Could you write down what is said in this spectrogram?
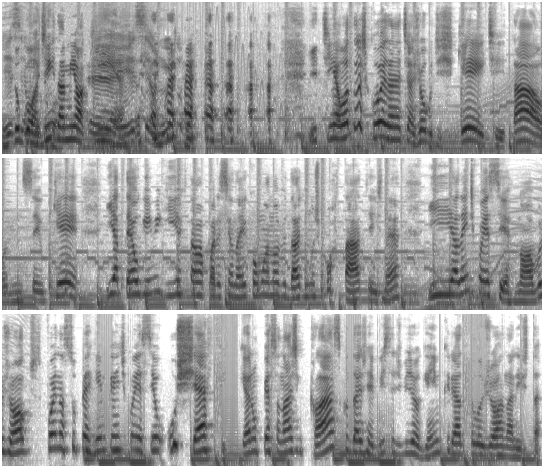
Esse do é gordinho da minhoquinha. É, esse é muito bom. e tinha outras coisas, né? Tinha jogo de skate e tal, não sei o que. E até o Game Gear que estava aparecendo aí como uma novidade nos portáteis, né? E além de conhecer novos jogos, foi na Super Game que a gente conheceu o Chefe, que era um personagem clássico das revistas de videogame, criado pelo jornalista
